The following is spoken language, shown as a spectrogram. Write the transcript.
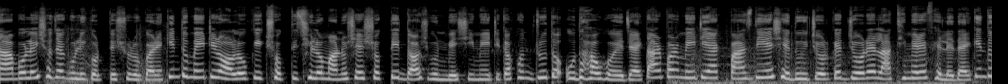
না বলেই সোজা গুলি করতে শুরু করে। কিন্তু মেয়েটির অলৌকিক শক্তি ছিল মানুষের শক্তির দশ গুণ বেশি। মেয়েটি তখন দ্রুত উধাও হয়ে যায়। তারপর মেয়েটি এক পাশ দিয়ে সে দুই চোরকে জোরে লাথি মেরে ফেলে দেয়। কিন্তু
